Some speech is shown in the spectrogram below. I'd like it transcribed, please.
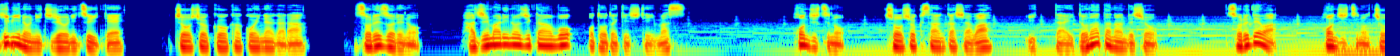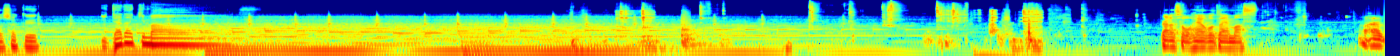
日々の日常について朝食を囲いながらそれぞれの始まりの時間をお届けしています本日の朝食参加者は一体どなたなんでしょう？それでは本日の朝食いただきます奈良さんおはようございます。おはよう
